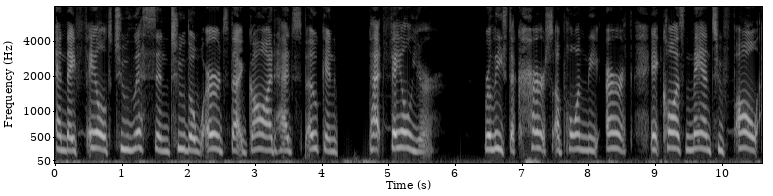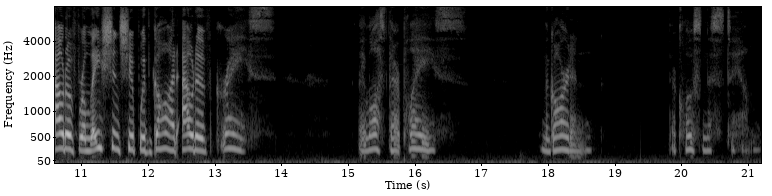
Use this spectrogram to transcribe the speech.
and they failed to listen to the words that God had spoken. That failure released a curse upon the earth. It caused man to fall out of relationship with God, out of grace. They lost their place in the garden, their closeness to Him.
